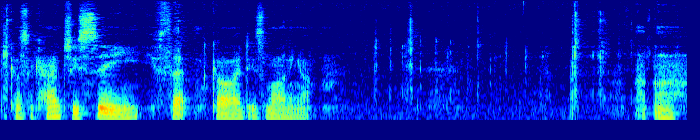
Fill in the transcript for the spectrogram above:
Because I can't actually see if that guide is lining up.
